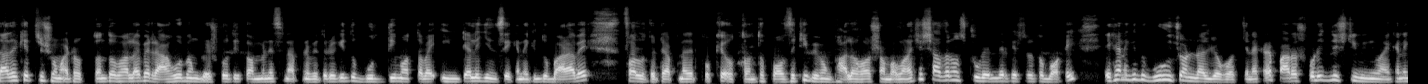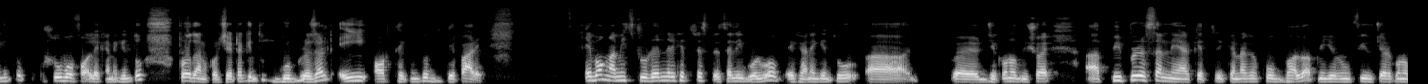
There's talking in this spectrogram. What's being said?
তাদের ক্ষেত্রে সময়টা অত্যন্ত ভালো হবে। রাহু এবং বৃহস্পতির কম্বিনেশন আপনার ভেতরে কিন্তু বুদ্ধিমত্তা বা ইন্টেলিজেন্স এখানে কিন্তু বাড়াবে। ফলত এটা আপনাদের পক্ষে অত্যন্ত পজিটিভ এবং ভালো হওয়ার সম্ভাবনা আছে। সাধারণ স্টুডেন্টদের ক্ষেত্রে তো বটেই। এখানে কিন্তু গুরু চণ্ডাল যোগ হচ্ছে না। এখানে পারস্পরিক দৃষ্টি বিনিময় এখানে কিন্তু শুভ ফল এখানে কিন্তু প্রদান করছে। এটা কিন্তু গুড রেজাল্ট এই অর্থে কিন্তু দিতে পারে। এবং আমি স্টুডেন্টদের ক্ষেত্রে স্পেশালি বলব, এখানে কিন্তু যে কোনো বিষয় প্রিপারেশন নেওয়ার ক্ষেত্রে এখানে খুব ভালো। আপনি যখন ফিউচার কোনো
